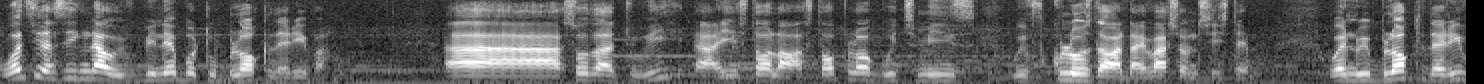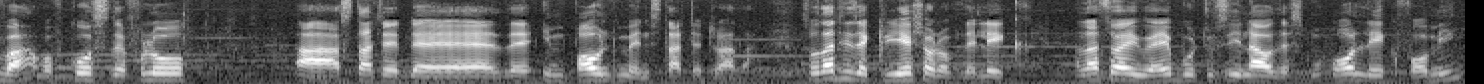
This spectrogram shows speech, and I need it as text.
what you are seeing now, we've been able to block the river uh, so that we uh, install our stop log, which means we've closed our diversion system. When we blocked the river, of course, the flow uh, started, uh, the impoundment started rather. So that is the creation of the lake. And that's why we're able to see now the small lake forming.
